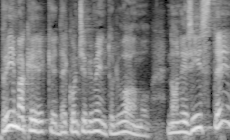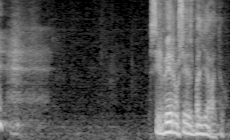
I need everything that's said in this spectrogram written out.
prima che, che del concepimento l'uomo non esiste, se è vero o se è sbagliato.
